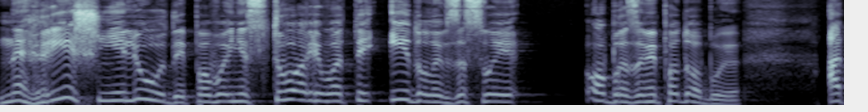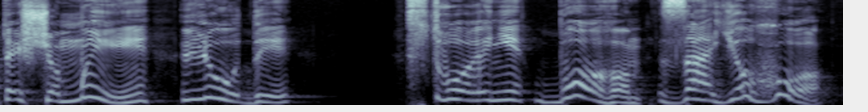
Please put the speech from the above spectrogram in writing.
негрішні люди повинні створювати ідолів за своїм образом і подобою. А те, що ми, люди, створені Богом за Його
